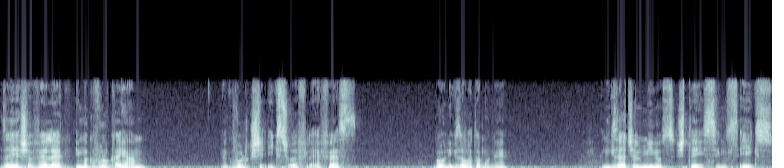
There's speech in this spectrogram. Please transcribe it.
זה יהיה שווה ל, אם הגבול קיים, הגבול כש-x שואף ל-0, בואו נגזור את המונה. הנגזרת של מינוס 2 סינוס x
